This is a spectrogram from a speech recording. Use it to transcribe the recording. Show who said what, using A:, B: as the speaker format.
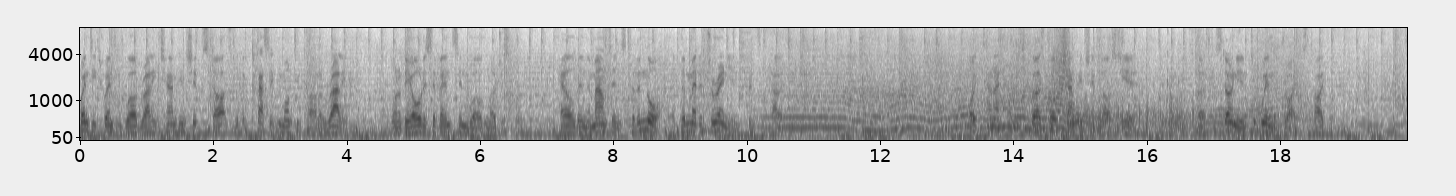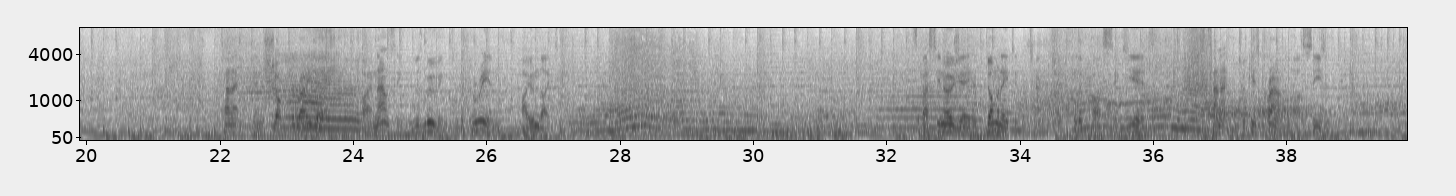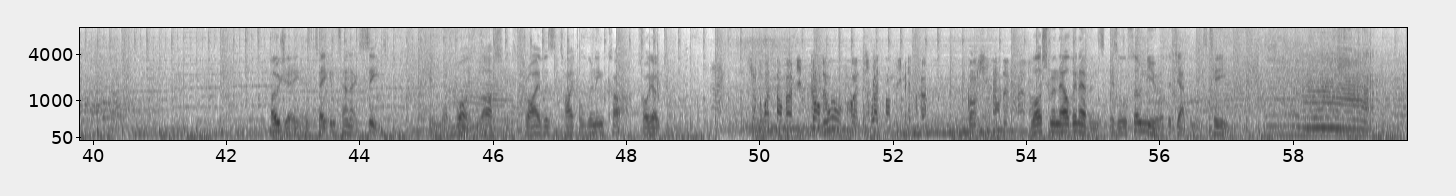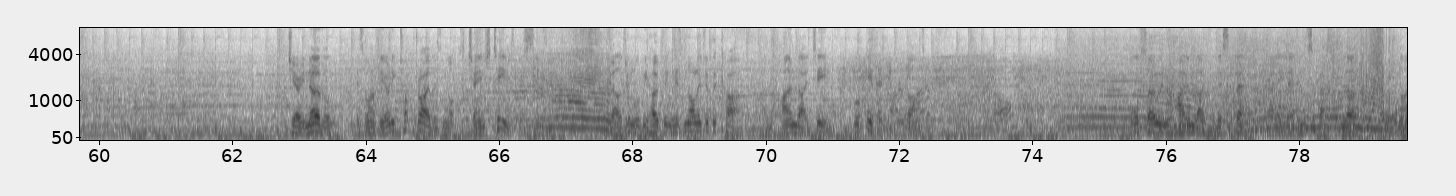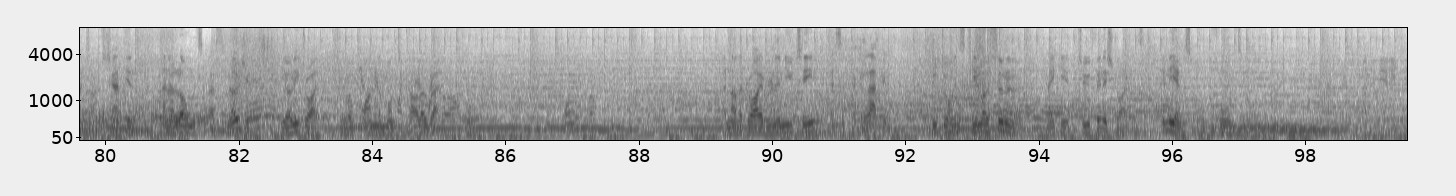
A: 2020 World Rally Championship starts with the classic Monte Carlo Rally, one of the oldest events in world motorsport, held in the mountains to the north of the Mediterranean Principality. Ott Tänak won his first World Championship last year, becoming the first Estonian to win the driver's title. Tänak then shocked the rally world by announcing he was moving to the Korean Hyundai team. Sebastien Ogier has dominated the championship for the past six years. Tänak took his crown last season. Ogier has taken Tänak's seat in what was last year's driver's title-winning car, Toyota. Welshman Elfyn Evans is also new at the Japanese team. Thierry Neuville is one of the only top drivers not to change teams this season. The Belgian will be hoping his knowledge of the car and the Hyundai team will give him an advantage. Also in a Hyundai for this event, rally legend Sebastien Loeb, nine times champion, and along with Sebastien Ogier, the only driver to have won the Monte Carlo Rally before. Another driver in a new team, Esa-Pekka Lappi, he joins Teemu Suninen, making it two Finnish drivers in the M Sport Ford team.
